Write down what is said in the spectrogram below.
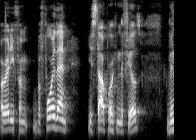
already from before then, you stop working the fields. And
